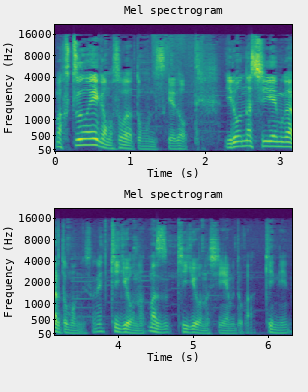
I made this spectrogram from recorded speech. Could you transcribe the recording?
まあ普通の映画もそうだと思うんですけどいろんな CM があると思うんですよね。企業のまず企業の CM とか近隣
